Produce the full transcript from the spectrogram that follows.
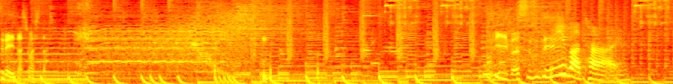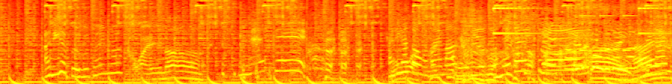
失礼いたしましたリバするで 리바 타임. ありがとうございますかわいいな嬉しいありがとうございますお願いしますお 하이, 願 하이. いし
